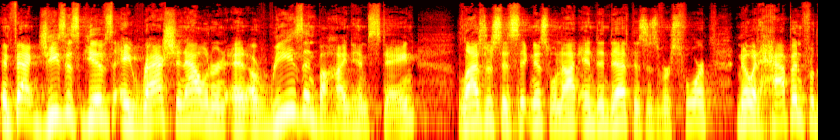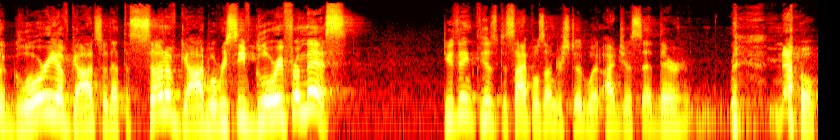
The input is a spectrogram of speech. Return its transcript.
In fact, Jesus gives a rationale and a reason behind him staying. Lazarus' sickness will not end in death. This is verse 4. No, it happened for the glory of God, so that the Son of God will receive glory from this. Do you think his disciples understood what I just said there? no.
